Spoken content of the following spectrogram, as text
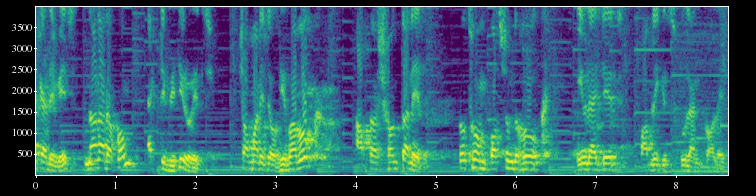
একাডেমির নানা রকম অ্যাক্টিভিটি রয়েছে। সম্মানিত অভিভাবক, আপনার সন্তানের প্রথম পছন্দ হোক United Public School and College.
